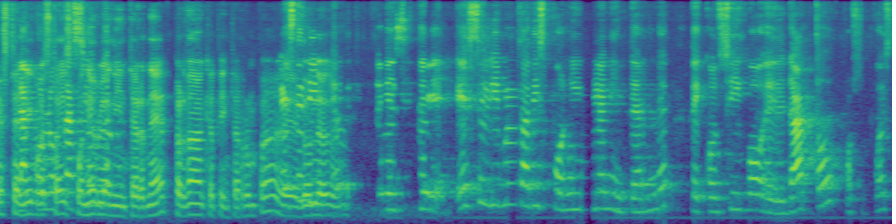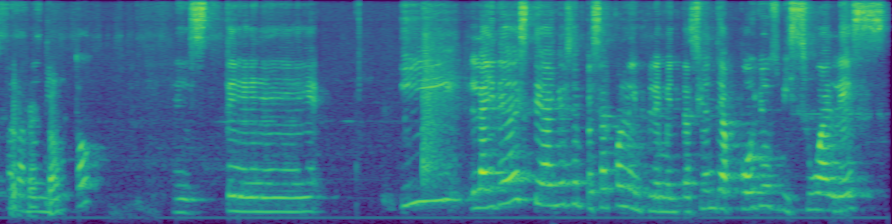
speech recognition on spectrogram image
este libro está disponible en internet, perdón que te interrumpa. Este, libro, este, ese libro está disponible en internet, te consigo el dato, por supuesto, dame un minuto. Este, y la idea este año es empezar con la implementación de apoyos visuales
